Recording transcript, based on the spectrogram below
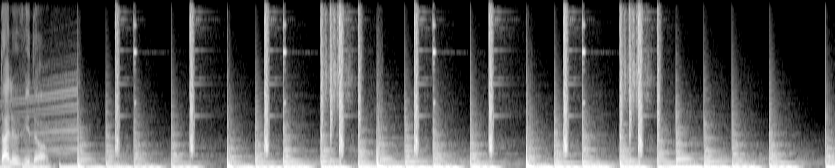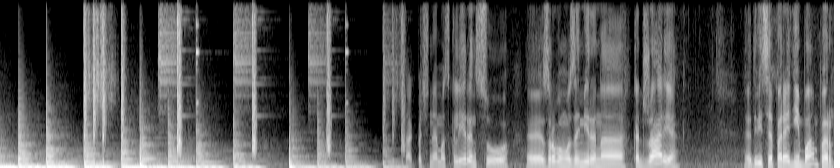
далі в відео. Так, почнемо з кліренсу. Е, Зробимо заміри на каджарі. Е, Дивіться, передній бампер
